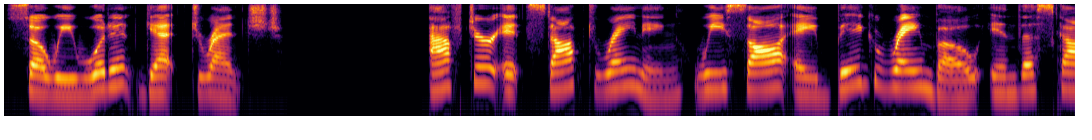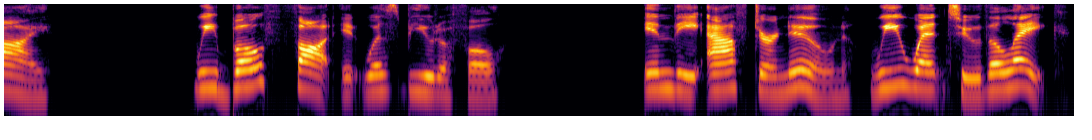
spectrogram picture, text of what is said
so we wouldn't get drenched. After it stopped raining, we saw a big rainbow in the sky. We both thought it was beautiful. In the afternoon, we went to the lake.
